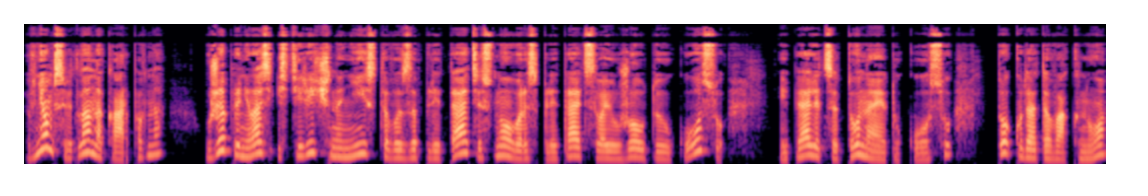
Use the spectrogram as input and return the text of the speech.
В нем Светлана Карповна уже принялась истерично неистово заплетать и снова расплетать свою желтую косу и пялиться то на эту косу, то куда-то в окно,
